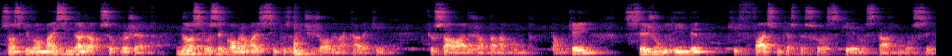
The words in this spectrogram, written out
são as que vão mais se engajar com o seu projeto, não as que você cobra mais e simplesmente joga na cara que, que o salário já está na conta, tá ok? Seja um líder que faz com que as pessoas queiram estar com você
